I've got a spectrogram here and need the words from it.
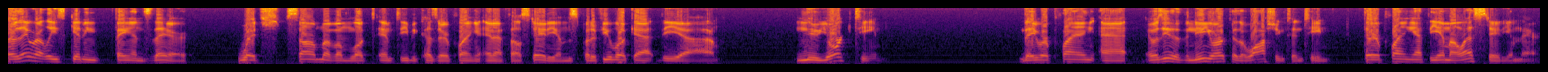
or they were at least getting fans there which some of them looked empty because they were playing at NFL stadiums. But if you look at the uh, New York team, they were playing at it was either the New York or the Washington team. They were playing at the MLS stadium there,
